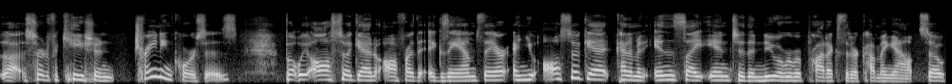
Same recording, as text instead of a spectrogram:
uh, certification training courses, but we also again offer the exams there, and you also get kind of an insight into the new Aruba products that are coming out. So,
